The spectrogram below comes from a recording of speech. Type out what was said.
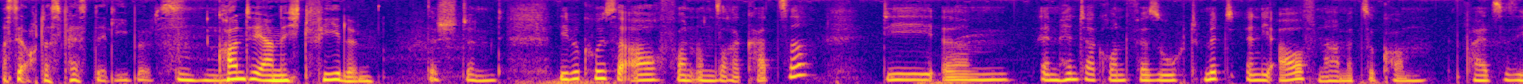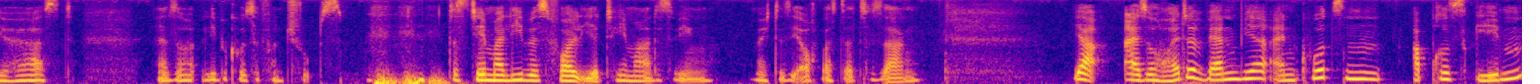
Das ist ja auch das Fest der Liebe. Das mhm. konnte ja nicht fehlen. Das stimmt. Liebe Grüße auch von unserer Katze, die ähm, im Hintergrund versucht, mit in die Aufnahme zu kommen, falls du sie hörst. Also liebe Grüße von Troops. Das Thema Liebe ist voll ihr Thema, deswegen möchte sie auch was dazu sagen. Ja, also heute werden wir einen kurzen Abriss geben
